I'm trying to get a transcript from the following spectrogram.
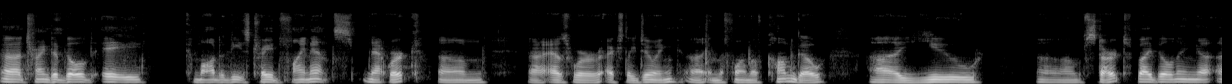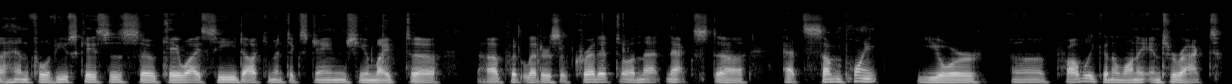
uh, trying to build a commodities trade finance network, um, uh, as we're actually doing uh, in the form of Komgo, uh, you um, start by building a, a, handful of use cases. So KYC, document exchange, you might uh, put letters of credit on that next. at some point, you're uh, probably going to want to interact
